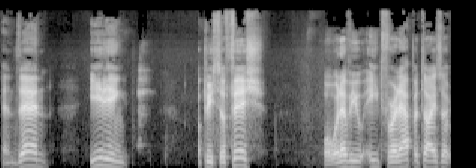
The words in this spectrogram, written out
and then eating a piece of fish or whatever you eat for an appetizer,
